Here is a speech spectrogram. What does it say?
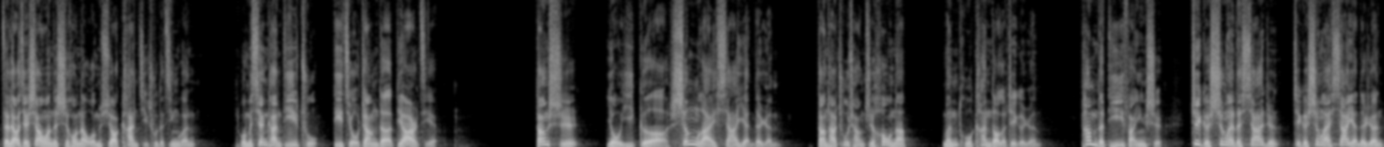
在了解上文的时候呢，我们需要看几处的经文。我们先看第一处，第九章的第二节。当时有一个生来瞎眼的人，当他出场之后呢，门徒看到了这个人，他们的第一反应是：这个生来的瞎人，这个生来瞎眼的人，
